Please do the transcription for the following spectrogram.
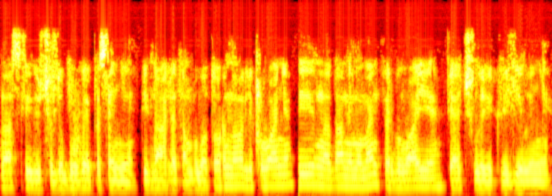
на слідуючу добу виписані під нагляд амбулаторного лікування. І на даний момент перебуває 5 чоловік в відділенні.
